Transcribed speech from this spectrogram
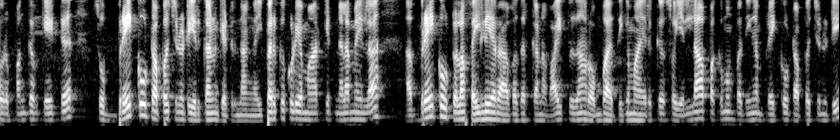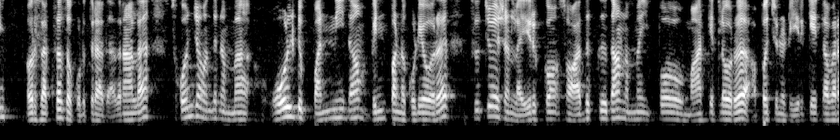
ஒரு பங்கை கேட்டு ஸோ பிரேக் அவுட் ஆப்பர்ச்சுனிட்டி இருக்கான்னு கேட்டிருந்தாங்க. இப்போ இருக்கக்கூடிய மார்க்கெட் நிலமையில் பிரேக் அவுட் எல்லாம் ஃபெயிலியர் ஆவதற்கான வாய்ப்பு தான் ரொம்ப அதிகமாக இருக்குது ஸோ எல்லா பக்கமும் பார்த்தீங்கன்னா, பிரேக் அவுட் ஆப்பர்ச்சுனிட்டி ஒரு சக்ஸஸை கொடுத்துறாது அதனால் ஸோ கொஞ்சம் வந்து நம்ம ஹோல்டு பண்ணி தான் வின் பண்ணக்கூடிய ஒரு சுச்சுவேஷனில் இருக்கோம். ஸோ அதுக்கு தான் நம்ம இப்போது மார்க்கெட்டில் ஒரு ஆப்பர்ச்சுனிட்டி இருக்கே தவிர,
